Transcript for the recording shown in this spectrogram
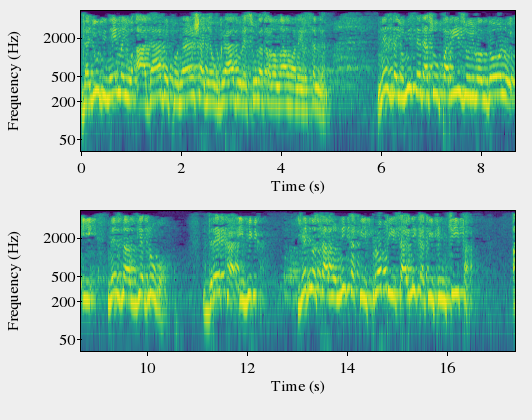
da ljudi nemaju adabe ponašanja u gradu Resula sallallahu alaihi ve sellem. ne znaju, misle da su u Parizu i Londonu i ne znam gdje drugo Dreka i vika. Jednostavno nikakvih propisa i nikakvih principa. A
